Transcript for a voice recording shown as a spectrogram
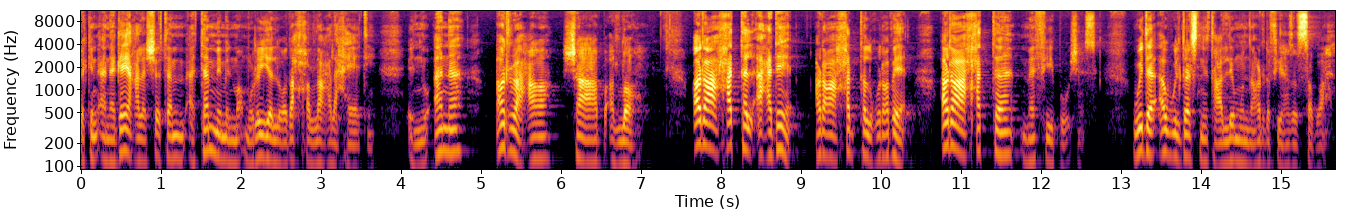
لكن أنا جاي علشان اتمم المأمورية اللي وضعها الله على حياتي إنه أنا أرعى شعب الله أرعى حتى الأعداء أرعى حتى الغرباء أرعى حتى ما في بوشس وده أول درس نتعلمه النهارده في هذا الصباح.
